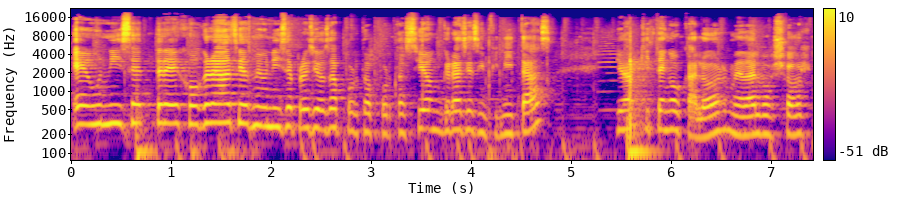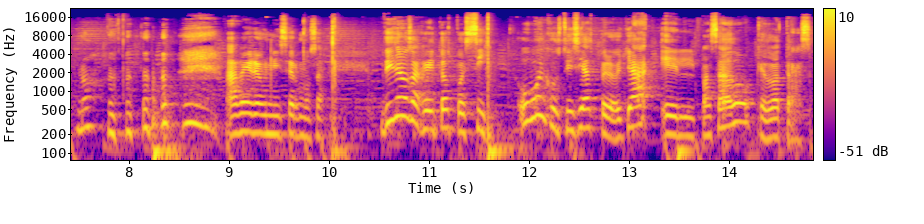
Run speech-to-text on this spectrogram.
Eunice Trejo. Gracias, mi Eunice preciosa, por tu aportación. Gracias infinitas. Yo aquí tengo calor, me da el bochor, ¿no? a ver, Eunice hermosa. Dicen los angelitos, pues sí, hubo injusticias, pero ya el pasado quedó atrás.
